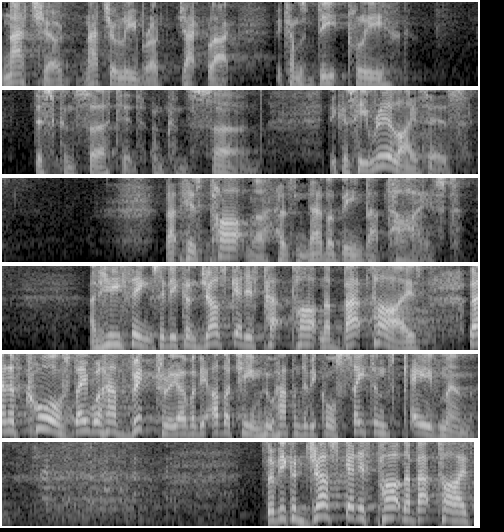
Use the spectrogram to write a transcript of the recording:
Nacho, Nacho Libre, Jack Black, becomes deeply disconcerted and concerned because he realizes that his partner has never been baptized. And he thinks if he can just get his partner baptized, then of course they will have victory over the other team who happen to be called Satan's cavemen. So if he can just get his partner baptized,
